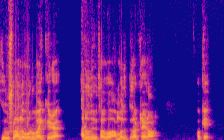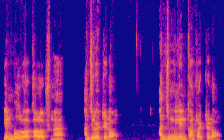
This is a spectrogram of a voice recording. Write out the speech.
யூஸ்வலாக அந்த ஒரு ரூபாய் கீழே அறுபது பைசாவோ ஐம்பது பைசாவோ ட்ரேட் ஆகணும். ஓகே எண்பது ரூபா கால் ஆப்ஷனை அஞ்சு ரூபாய் ட்ரேட் ஆகும். அஞ்சு மில்லியன் கான்ட்ராக்ட் ட்ரேட் ஆகும்.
